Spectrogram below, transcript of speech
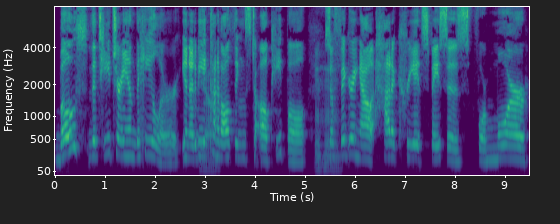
both the teacher and the healer, you know, to be yeah. kind of all things to all people. Mm-hmm. So figuring out how to create spaces for more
